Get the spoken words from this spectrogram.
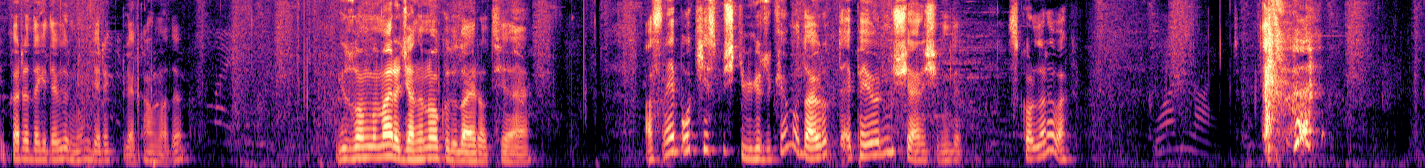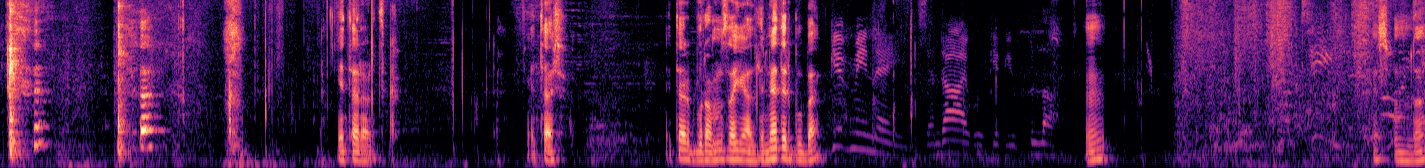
Yukarıda gidebilir miyim? Gerek bile kalmadı. Yuzong'un var ya canını okudu Dairot ya. Aslında hep o kesmiş gibi gözüküyor ama Dairot da epey ölmüş yani şimdi. Skorlara bak. Yeter artık. Yeter. Yeter buramıza geldi. Nedir bu be? Hı? Kes bunu da.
